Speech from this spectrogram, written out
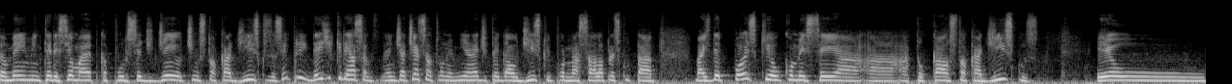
também me interessei uma época por ser DJ, eu tinha uns tocar-discos, eu sempre, desde criança, a gente já tinha essa autonomia, né, de pegar o disco e pôr na sala para escutar. Mas depois que eu comecei a, a, a tocar os tocar-discos, eu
